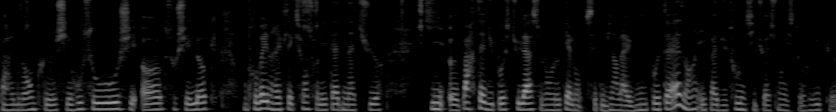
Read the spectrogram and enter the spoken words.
par exemple, chez Rousseau, chez Hobbes ou chez Locke, on trouvait une réflexion sur l'état de nature qui euh, partait du postulat selon lequel c'était bien là une hypothèse hein, et pas du tout une situation historique euh,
